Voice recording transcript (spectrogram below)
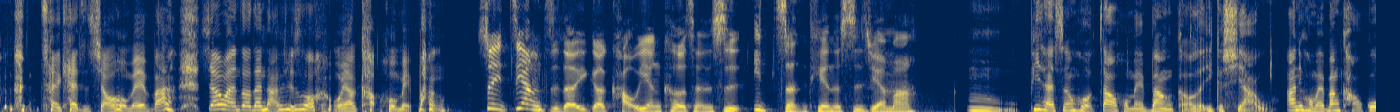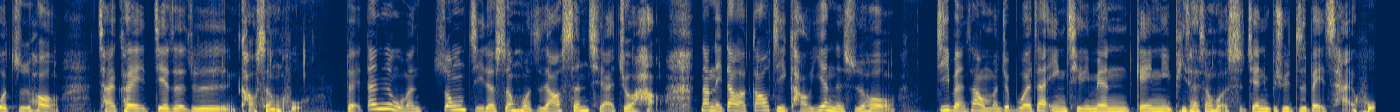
再开始削火梅棒。削完之后再拿回去说我要烤火梅棒。所以这样子的一个考验课程是一整天的时间吗？嗯，劈柴生火到火媒棒搞了一个下午，啊，你火媒棒烤过之后，才可以接着就是烤生火，对。但是我们中级的生火只要升起来就好，那你到了高级考验的时候。基本上我们就不会在营期里面给你劈柴生火的时间，你必须自备柴火，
